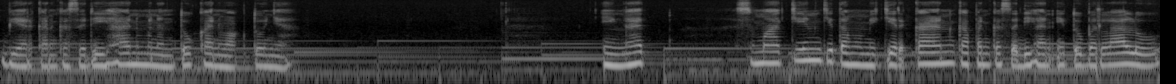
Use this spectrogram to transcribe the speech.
Biarkan kesedihan menentukan waktunya. Ingat, semakin kita memikirkan kapan kesedihan itu berlalu,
